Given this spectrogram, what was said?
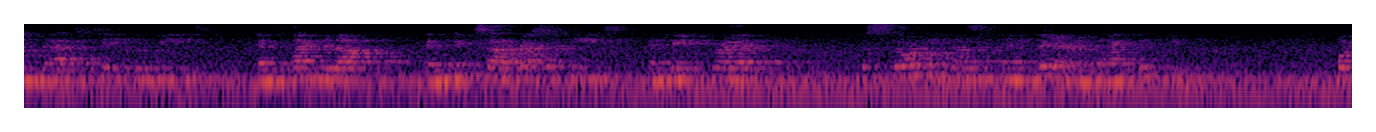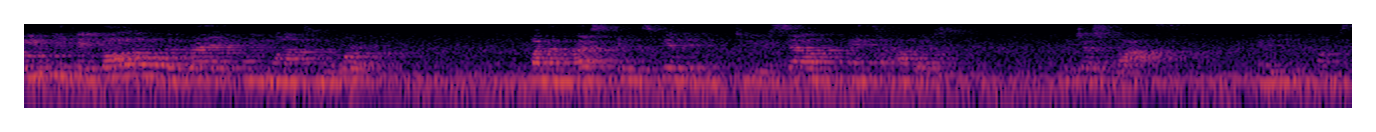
do that, to take the wheat and blend it up and mix our recipes and make bread, the story doesn't end there in my thinking. For you can make all the bread you want in the world, but unless it is given to yourself and to others, it just rots and it becomes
